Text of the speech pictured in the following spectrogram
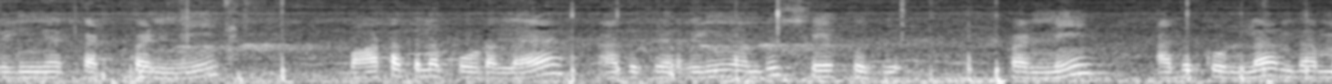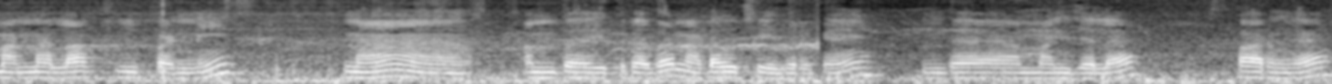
ரிங்கை கட் பண்ணி பாட்டத்தில் போடலை. அதுக்கு ரிங் வந்து ஷேப்புக்கு பண்ணி அதுக்குள்ளே அந்த மண்ணெல்லாம் ஃபில் பண்ணி நான் அந்த இதில் தான் நடவு செய்திருக்கேன். இந்த மஞ்சளை பாருங்கள்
